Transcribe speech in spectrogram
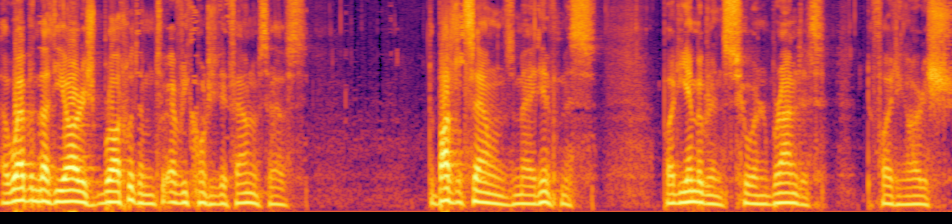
a weapon that the Irish brought with them to every country they found themselves. The battle sounds made infamous by the immigrants who were branded the Fighting Irish.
